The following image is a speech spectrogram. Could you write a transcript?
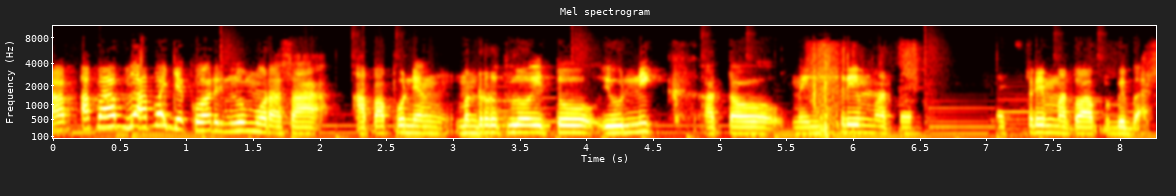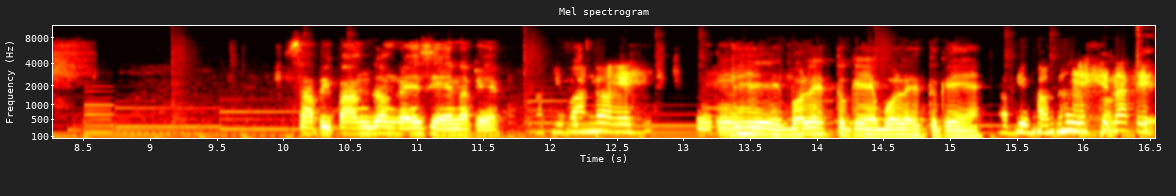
apa, apa apa aja keluarin lu mau rasa apa pun yang menurut lu itu unik atau mainstream atau ekstrim atau apa bebas Sapi panggang kayaknya sih enak ya. Sapi panggang ya. Ih, boleh tuh kayaknya, boleh tuh kayaknya. Sapi panggang ya enak ya.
